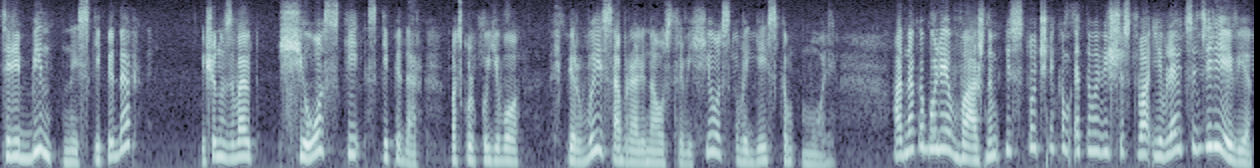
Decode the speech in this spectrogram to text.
Теребинтный скипидар еще называют хиосский скипидар, поскольку его впервые собрали на острове Хиос в Эгейском море. Однако более важным источником этого вещества являются деревья,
